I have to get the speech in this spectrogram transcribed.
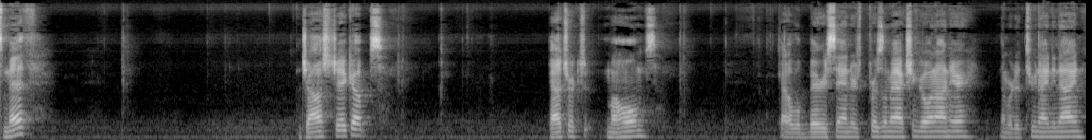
Smith, Josh Jacobs, Patrick Mahomes. Got a little Barry Sanders prizm action going on here. Number to 299.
